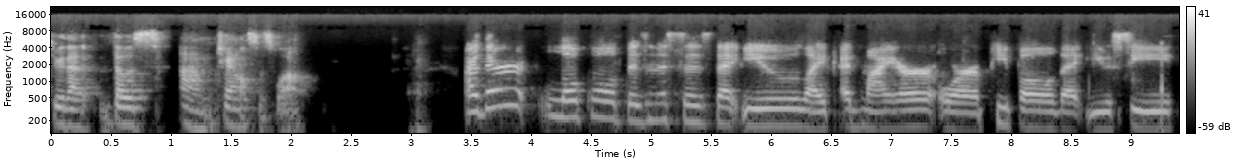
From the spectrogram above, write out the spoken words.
through that those um, channels as well. Are there local businesses that you like admire or people that you see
